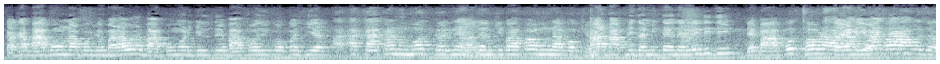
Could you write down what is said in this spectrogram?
કાકા બાપો હું ના પક્ષે બરાબર? બાપો મળી ગયું તે બાપો થી કોકસ આ- આ કાકાનું મોત કરીને એકદમ કે બાપા હું ના પક્યો મારા બાપની જમીન તેને લઈ લીધી. તે બાપો જ ખવડાવે ની ખવડાવે છે.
